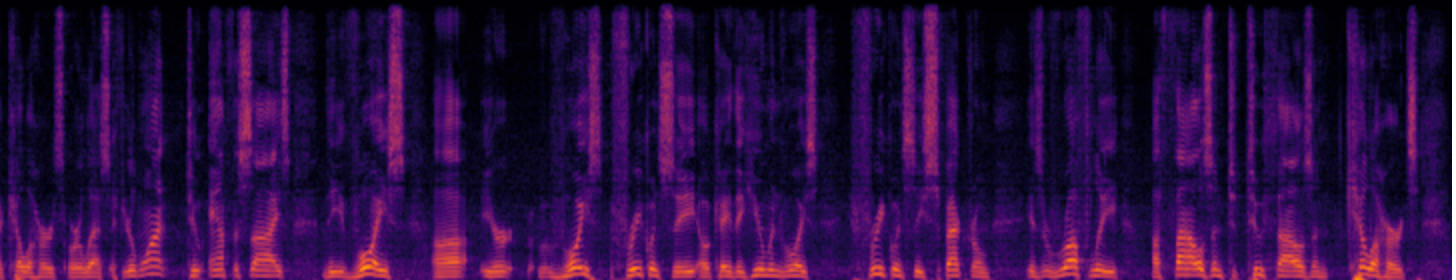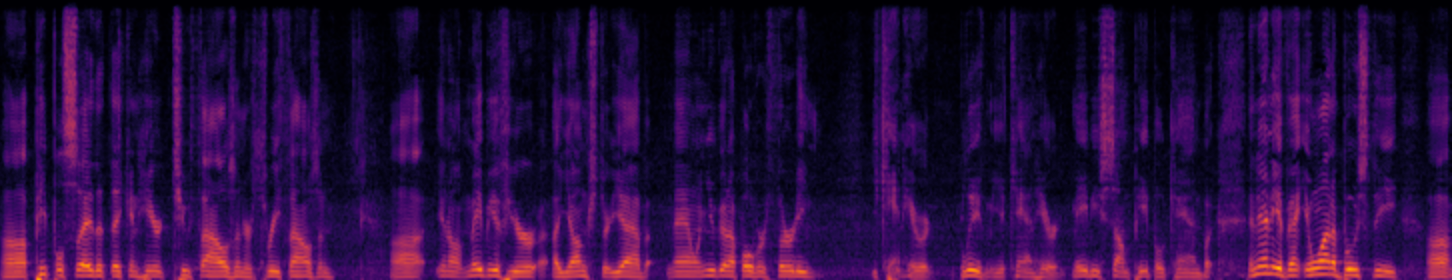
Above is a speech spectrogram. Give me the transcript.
kilohertz or less. If you want to emphasize the voice, uh, your voice frequency, okay, the human voice frequency spectrum is roughly a thousand to two thousand kilohertz. Uh, people say that they can hear two thousand or three thousand. Uh, you know, maybe if you're a youngster, yeah, but man, when you get up over 30, you can't hear it. Believe me, you can't hear it. Maybe some people can, but in any event, you want to boost the uh,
